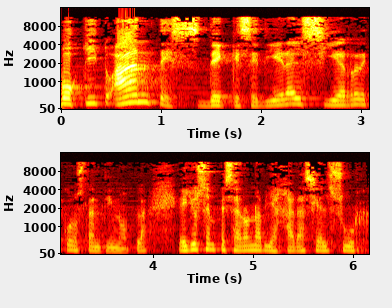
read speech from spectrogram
poquito antes de que se diera el cierre de Constantinopla, ellos empezaron a viajar hacia el sur,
